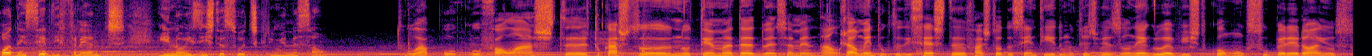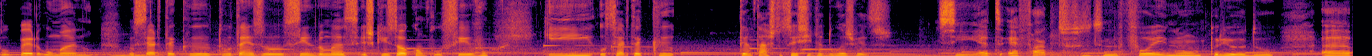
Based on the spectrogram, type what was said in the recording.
podem ser diferentes e não existe a sua discriminação. Tu há pouco falaste, tocaste no tema da doença mental. Realmente o que tu disseste faz todo o sentido. Muitas vezes o negro é visto como um super-herói, um super-humano. O certo é que tu tens o síndrome esquizocompulsivo e o certo é que tentaste o suicídio duas vezes. Sim, é, é facto. Foi num período uh,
